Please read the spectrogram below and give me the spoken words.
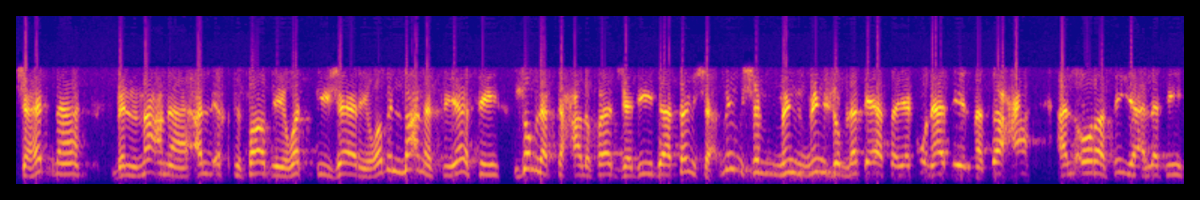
شهدنا بالمعنى الاقتصادي والتجاري وبالمعنى السياسي جملة تحالفات جديدة تنشأ. من من من جملتها سيكون هذه المساحة الأوراسية التي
